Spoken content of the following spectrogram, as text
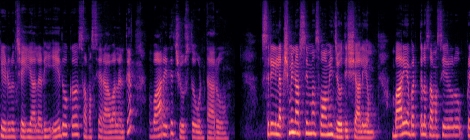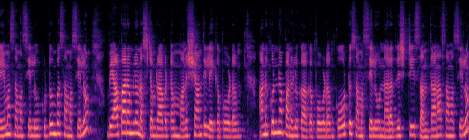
కేడులు చేయాలని ఏదో ఒక సమస్య రావాలంటే వారైతే చూస్తూ ఉంటారు. శ్రీ లక్ష్మీ నరసింహస్వామి జ్యోతిష్యాలయం. భార్యాభర్తల సమస్యలు ప్రేమ సమస్యలు కుటుంబ సమస్యలు వ్యాపారంలో నష్టం రావటం మనశ్శాంతి లేకపోవడం అనుకున్న పనులు కాకపోవడం కోర్టు సమస్యలు నరదృష్టి సంతాన సమస్యలు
